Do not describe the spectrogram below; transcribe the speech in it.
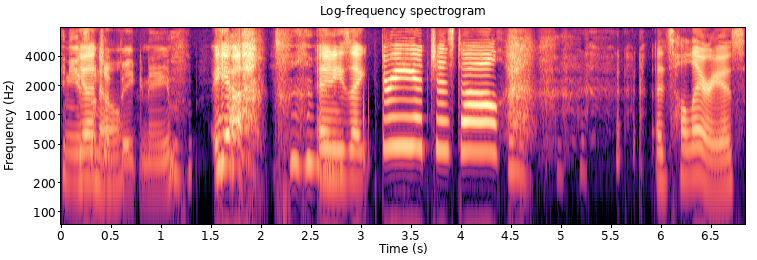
And he has such a big name. yeah. and he's like, three inches tall. it's hilarious.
